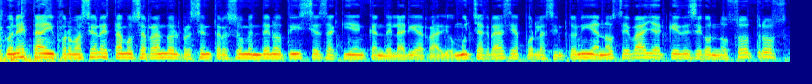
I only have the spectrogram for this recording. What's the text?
Y con esta información estamos cerrando el presente resumen de noticias aquí en Candelaria Radio. Muchas gracias por la sintonía. No se vaya, quédese con nosotros.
